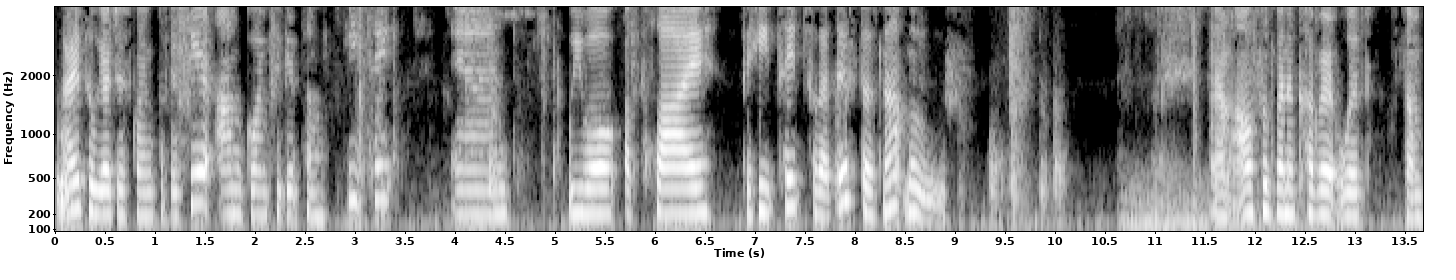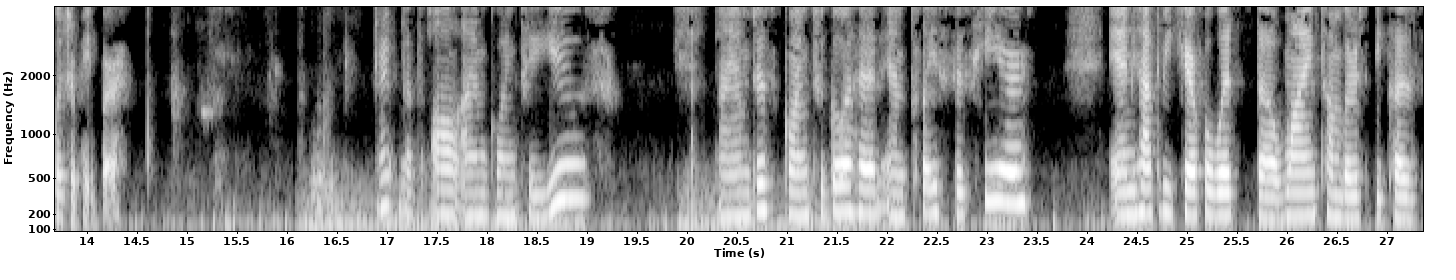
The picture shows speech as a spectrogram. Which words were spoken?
right, so we are just going to put this here. I'm going to get some heat tape and we will apply the heat tape so that this does not move. And I'm also going to cover it with some butcher paper. All right, that's all I'm going to use. I am just going to go ahead and place this here and you have to be careful with the wine tumblers because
